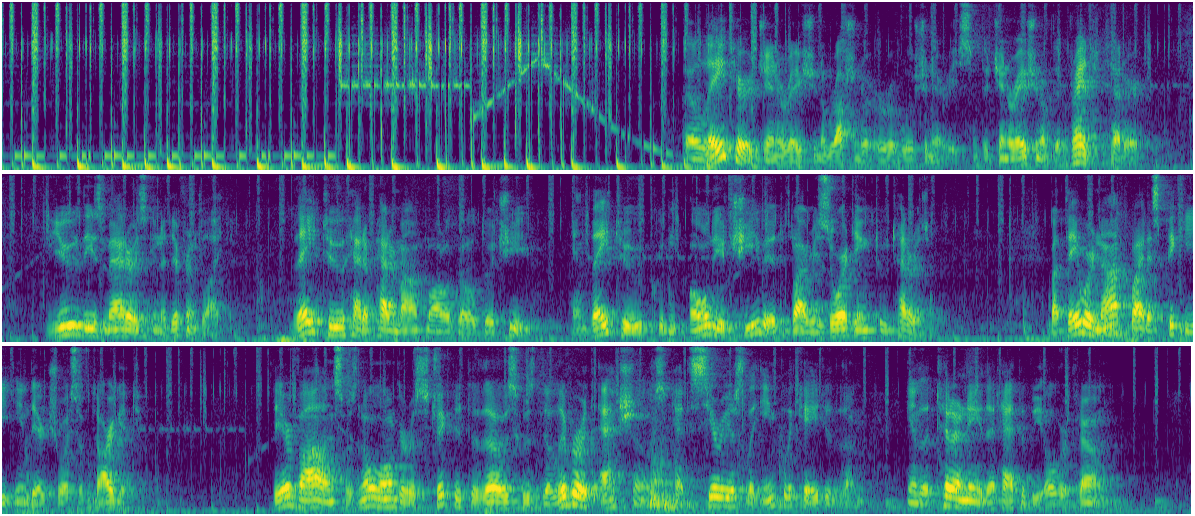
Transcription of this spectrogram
A later generation of Russian revolutionaries, the generation of the Red Terror, viewed these matters in a different light. They too had a paramount moral goal to achieve, and they too could only achieve it by resorting to terrorism. But they were not quite as picky in their choice of target. Their violence was no longer restricted to those whose deliberate actions had seriously implicated them in the tyranny that had to be overthrown,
